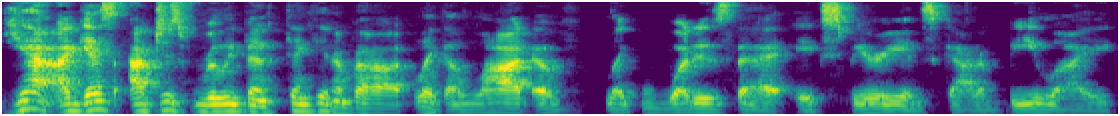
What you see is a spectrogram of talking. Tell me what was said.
yeah i guess i've just really been thinking about like a lot of like what is that experience got to be like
